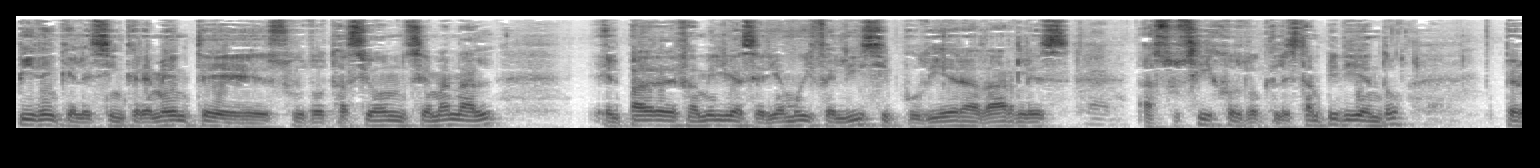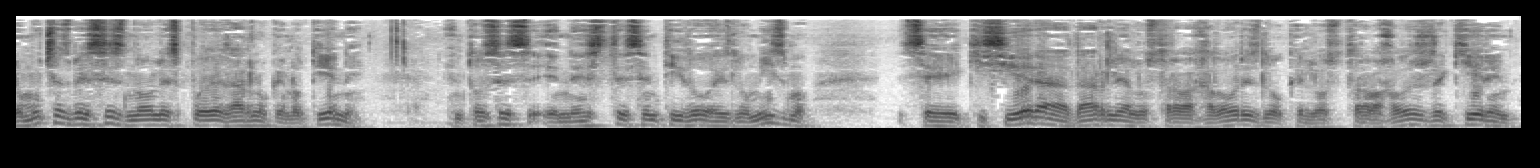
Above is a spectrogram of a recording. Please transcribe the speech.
piden que les incremente su dotación semanal, el padre de familia sería muy feliz si pudiera darles a sus hijos lo que le están pidiendo, pero muchas veces no les puede dar lo que no tiene. Entonces, en este sentido es lo mismo. Se quisiera darle a los trabajadores lo que los trabajadores requieren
